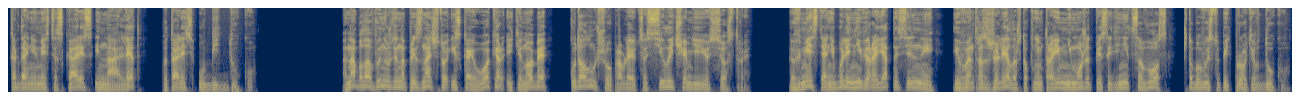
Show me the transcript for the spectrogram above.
когда они вместе с Карис и Наолет пытались убить Дуку. Она была вынуждена признать, что и Скайуокер, и Кеноби куда лучше управляются силой, чем ее сестры. Вместе они были невероятно сильны, и Вентрас жалела, что к ним троим не может присоединиться ВОЗ, чтобы выступить против Дуку.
